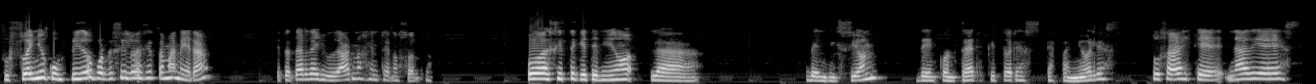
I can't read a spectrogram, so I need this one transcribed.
su sueño cumplido, por decirlo de cierta manera de tratar de ayudarnos entre nosotros. Puedo decirte que he tenido la bendición de encontrar escritores españoles. Tú sabes que nadie es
